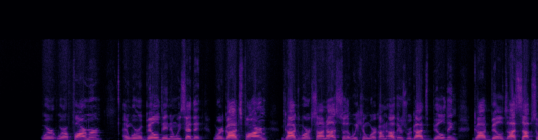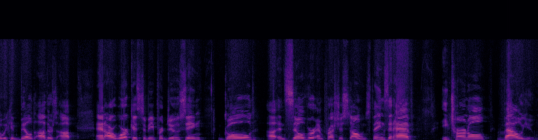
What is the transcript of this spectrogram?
We're, we're a farmer and we're a building. And we said that we're God's farm. God works on us so that we can work on others. We're God's building. God builds us up so we can build others up. And our work is to be producing gold uh, and silver and precious stones, things that have eternal value.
